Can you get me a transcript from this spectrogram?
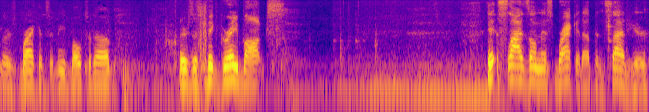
there's brackets that need bolted up. There's this big gray box. It slides on this bracket up inside here.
